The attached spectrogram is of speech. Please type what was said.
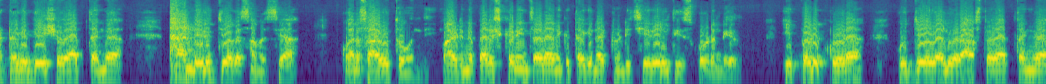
అట్లాగే దేశవ్యాప్తంగా నిరుద్యోగ సమస్య కొనసాగుతూ ఉంది. వాటిని పరిష్కరించడానికి తగినటువంటి చర్యలు తీసుకోవడం లేదు. ఇప్పటికి కూడా ఉద్యోగాలు రాష్ట్ర వ్యాప్తంగా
